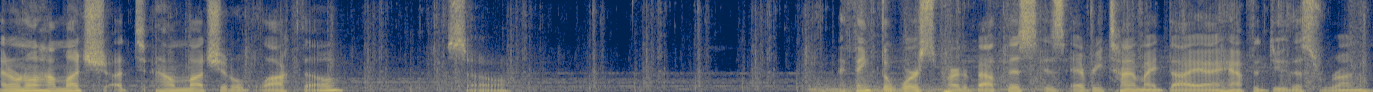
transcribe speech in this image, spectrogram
I don't know how much how much it'll block though. So think the worst part about this is every time I die I have to do this run.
